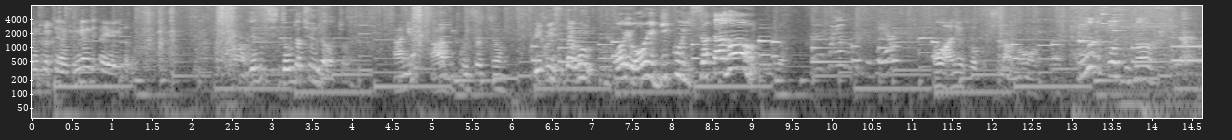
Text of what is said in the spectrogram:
그럼 그걸 그냥 중량제 아 여기다 이제는 진짜 혼자 치운 줄 알았죠. 아니요. 아 믿고 있었죠. 믿고 있었다고? 어이 어이 믿고 있었다고. 어 아니요 저 고추 안 먹어. 겁나 두꺼워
